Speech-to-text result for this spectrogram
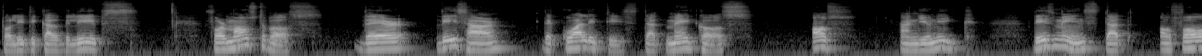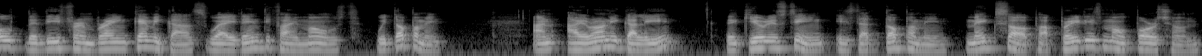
political beliefs. For most of us, there, these are the qualities that make us us and unique. This means that of all the different brain chemicals, we identify most with dopamine. And ironically, the curious thing is that dopamine makes up a pretty small portion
